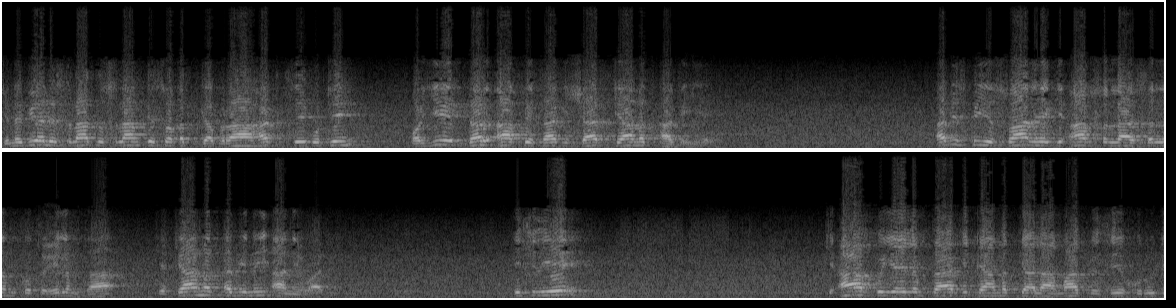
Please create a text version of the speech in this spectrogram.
کہ نبی علیہ السلاۃ السلام اس وقت گھبراہٹ سے اٹھے اور یہ ڈر آپ پہ تھا کہ شاید قیامت آ گئی ہے۔ اب اس پہ یہ سوال ہے کہ آپ صلی اللہ علیہ وسلم کو تو علم تھا کہ قیامت ابھی نہیں آنے والی۔ اس لیے کہ آپ کو یہ علم تھا کہ قیامت کے علامات میں سے خروج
